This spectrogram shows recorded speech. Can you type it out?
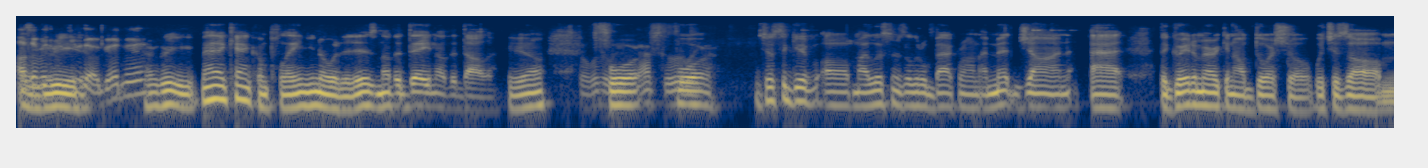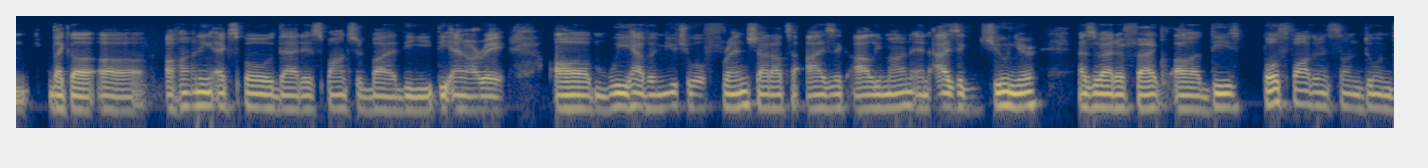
how's Agreed. everything with you though? Good man? Agree, man I can't complain. You know what it is. Another day another dollar you know? Absolutely. for Absolutely. for just to give uh, my listeners a little background, I met John at the Great American Outdoor Show, which is um like a a, a hunting expo that is sponsored by the the NRA. Um, we have a mutual friend. Shout out to Isaac Aliman and Isaac Jr. As a matter of fact, uh, these both father and son doing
